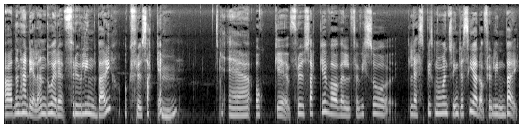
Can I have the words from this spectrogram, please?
Ja, den här delen, då är det fru Lindberg och fru Zacke. Mm. Eh, och eh, fru Zacke var väl förvisso lesbisk, men hon var inte så intresserad av fru Lindberg.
